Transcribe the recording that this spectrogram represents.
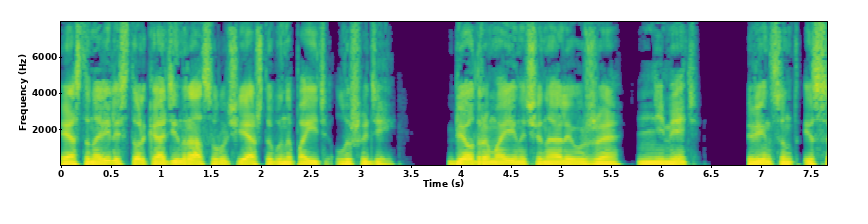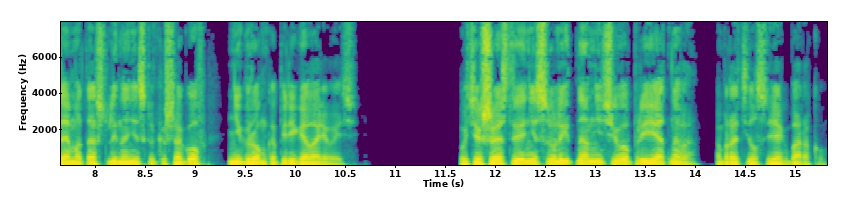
и остановились только один раз у ручья, чтобы напоить лошадей. Бедра мои начинали уже неметь. Винсент и Сэм отошли на несколько шагов, негромко переговариваясь. «Путешествие не сулит нам ничего приятного», — обратился я к Бараку.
